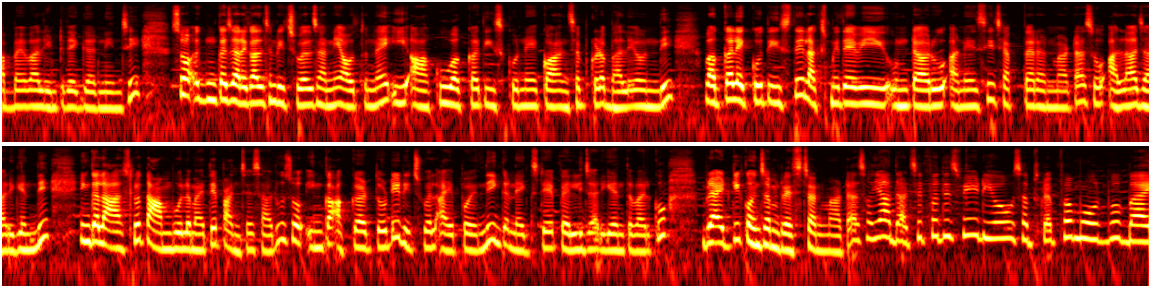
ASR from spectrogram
అబ్బాయి వాళ్ళ ఇంటి దగ్గర నుంచి. సో ఇంకా జరగాల్సిన రిచువల్స్ అన్నీ అవుతున్నాయి. ఈ ఆకు వక్క తీసుకునే కాన్సెప్ట్ కూడా భలే ఉంది. వక్కలు ఎక్కువ తీస్తే లక్ష్మీదేవి ఉంటారు అనేసి చెప్తారనమాట సో అలా జరిగింది. ఇంకా లాస్ట్లో తాంబూలం అయితే పంచేశారు. సో ఇంకా అక్కడితోటి రిచువల్ అయిపోయింది. ఇంకా నెక్స్ట్ డే పెళ్ళి జరిగేంత వరకు బ్రైడ్కి కొంచెం రెస్ట్ అనమాట so yeah that's it for this video subscribe for more bye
